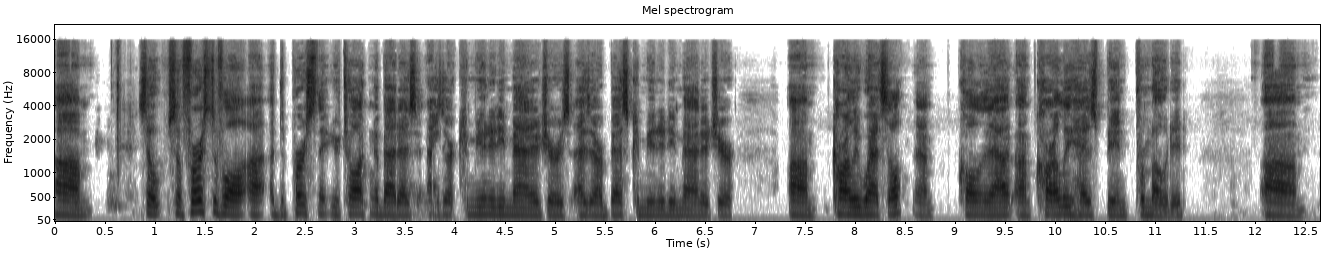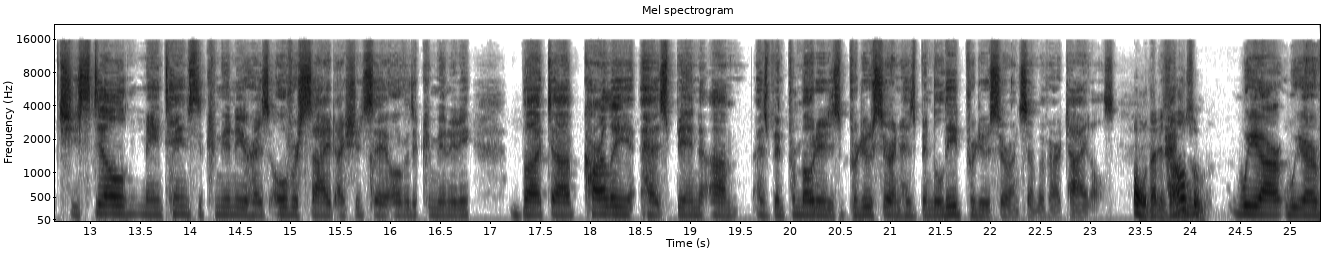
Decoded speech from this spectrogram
Um, so, so first of all, uh, the person that you're talking about as, as our community managers, as our best community manager, um, Carly Wetzel, I'm calling it out. Um, Carly has been promoted. Um, she still maintains the community or has oversight, I should say, over the community. But uh, Carly has been um, has been promoted as a producer and has been the lead producer on some of our titles. Oh, that is and awesome. We are we are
